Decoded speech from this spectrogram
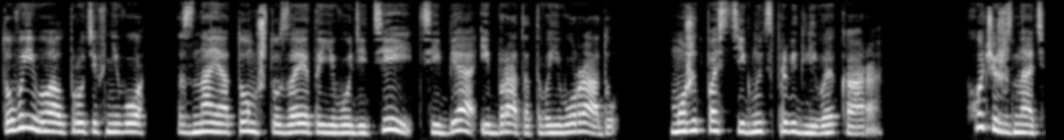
то воевал против него зная о том, что за это его детей, тебя и брата твоего Раду, может постигнуть справедливая кара. Хочешь знать,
